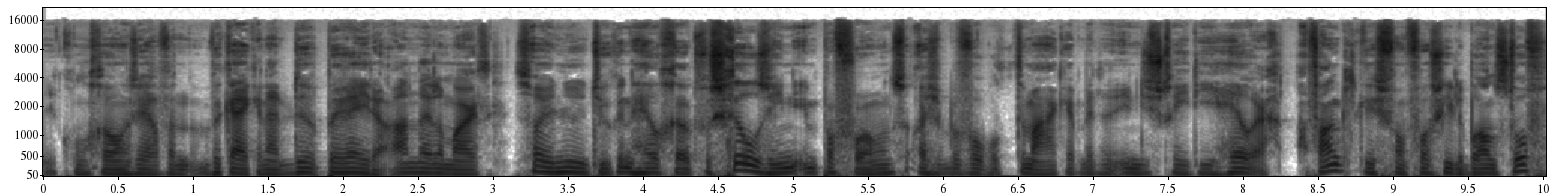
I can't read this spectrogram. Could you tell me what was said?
Je kon gewoon zeggen van, we kijken naar de brede aandelenmarkt. Zal je nu natuurlijk een heel groot verschil zien in performance als je bijvoorbeeld te maken hebt met een industrie die heel erg afhankelijk is van fossiele brandstof.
